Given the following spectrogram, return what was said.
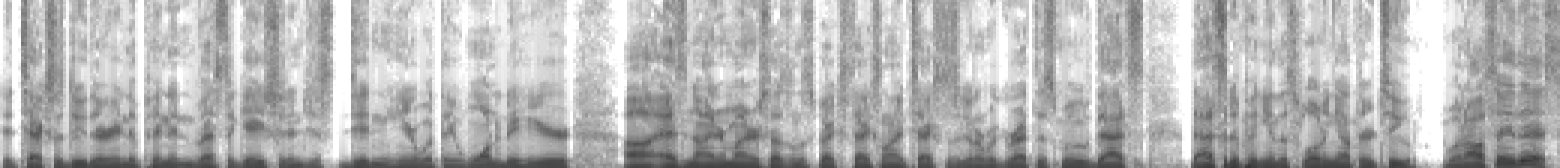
Did Texas do their independent investigation and just didn't hear what they wanted to hear? Uh, as Niner Miner says on the Specs text line, Texas is going to regret this move. That's that's an opinion that's floating out there too. But I'll say this:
